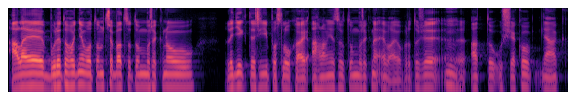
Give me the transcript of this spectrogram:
ale bude to hodně o tom třeba, co tomu řeknou lidi, kteří poslouchají a hlavně, co k tomu řekne Eva, jo? protože hmm. a to už jako nějak,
